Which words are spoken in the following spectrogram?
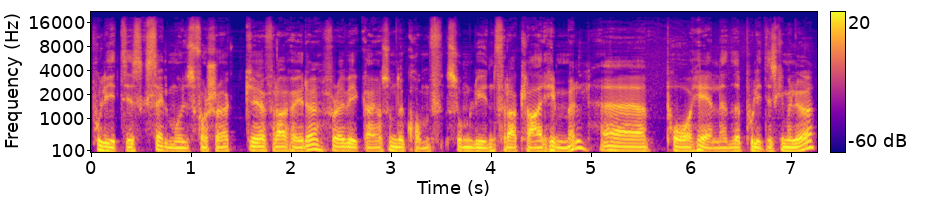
politisk selvmordsforsøk fra Høyre. For det virka jo som det kom som lyn fra klar himmel uh, på hele det politiske miljøet.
